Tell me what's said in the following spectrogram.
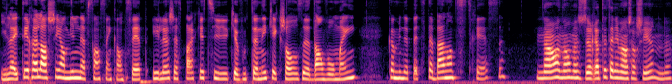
Il a été relâché en 1957 et là j'espère que tu que vous tenez quelque chose dans vos mains comme une petite balle anti-stress. Non, non, mais je devrais peut-être aller m'en chercher une, là.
